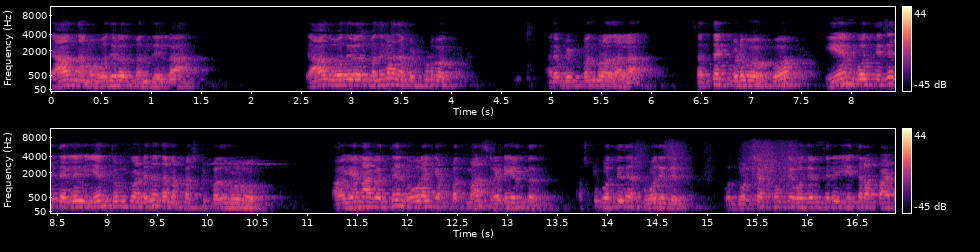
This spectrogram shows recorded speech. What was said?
ಯಾವ್ದು ನಾನು ಓದಿರೋದು ಬಂದಿಲ್ಲ? ಯಾವ್ದು ಓದಿರೋದು ಬಂದಿಲ್ಲ, ಅದನ್ನ ಬಿಟ್ಬಿಡ್ಬೇಕು. ಅರೆ ಬಿಟ್ಟು ಬಂದ್ಬಿಡೋದಲ್ಲ. ಸದ್ಯಕ್ಕೆ ಬಿಡ್ಬೇಕು. ಏನ್ ಗೊತ್ತಿದೆ ತಲೆಯಲ್ಲಿ ಏನ್ ತುಂಬಿಕೊಂಡಿದೆ, ಅದನ್ನ ಫಸ್ಟ್ ಬರೆದು ಬಿಡ್ಬೇಕು ಅವಾಗ ಏನಾಗುತ್ತೆ? ನೂರಕ್ಕೆ ಎಪ್ಪತ್ತು ಮಾರ್ಕ್ಸ್ ರೆಡಿ ಇರ್ತದೆ. ಅಷ್ಟು ಗೊತ್ತಿದೆ, ಅಷ್ಟು ಓದಿದ್ದೀರಿ ಒಂದು ವರ್ಷ ಪೂರ್ತಿ ಓದಿರ್ತೀರಿ, ಈ ತರ ಪಾಠ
